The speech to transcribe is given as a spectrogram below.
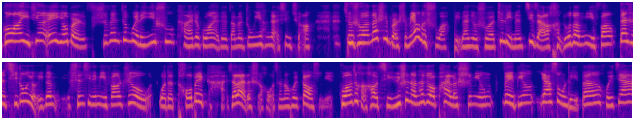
国王一听，哎，有本十分珍贵的医书，看来这国王也对咱们中医很感兴趣啊，就说那是一本什么样的书啊？里边就说这里面记载了很多的秘方，但是其中有一个神奇的秘方，只有我的头被砍下来的时候，我才能会告诉你。国王就很好奇，于是呢，他就派了十名卫兵押送李班回家，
